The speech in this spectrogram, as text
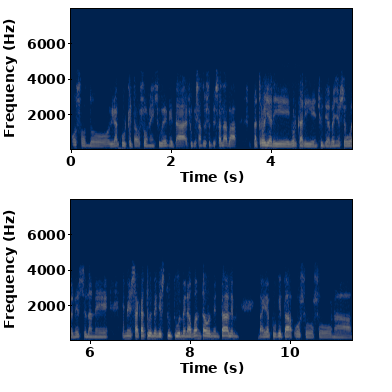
oso ondo irakurketa oso nahi zuen, eta zuk esan duzu bezala, ba, patroiari, gorkari entzutea baino zegoen, ez zelan e, hemen sakatu, hemen estutu, hemen aguantau, hemen tal, hemen, ba, irakurketa oso oso ona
